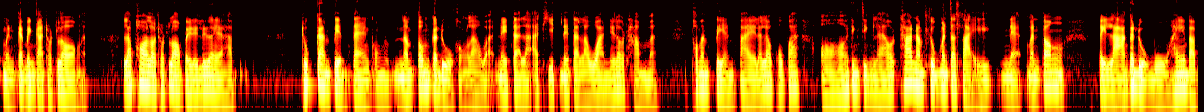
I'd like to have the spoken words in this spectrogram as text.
เหมือนกันเป็นการทดลองอะแล้วพอเราทดลองไปเรื่อยๆอะครับ ทุกการเปลี่ยนแปลงของน้ำต้มกระดูกของเราอะในแต่ละอาทิตย์ในแต่ละวันที่เราทำอะ พอมันเปลี่ยนไปแล้วเราพบว่า อ๋อจริง ๆ แล้ว ถ้าน้ำซุปมันจะใสเนี่ยมันต้องไปล้างกระดูกหมูให้แบบ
